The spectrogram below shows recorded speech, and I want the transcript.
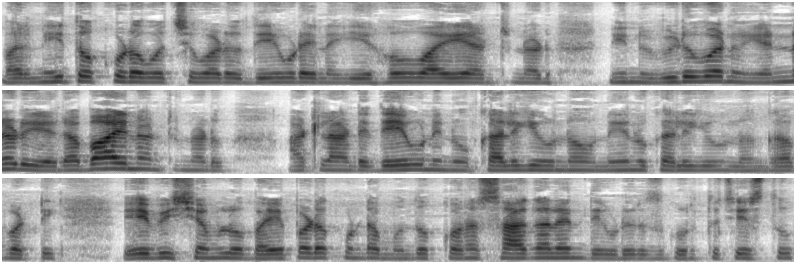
మరి నీతో కూడా వచ్చేవాడు దేవుడైన ఏహోవాయే అంటున్నాడు. నిన్ను విడువను ఎన్నడు ఎడబాయని అంటున్నాడు. అట్లాంటి దేవుని నువ్వు కలిగి ఉన్నావు నేను కలిగి ఉన్నాం కాబట్టి ఏ విషయంలో భయపడకుండా ముందు కొనసాగాలని దేవుడు ఈరోజు గుర్తు చేస్తూ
